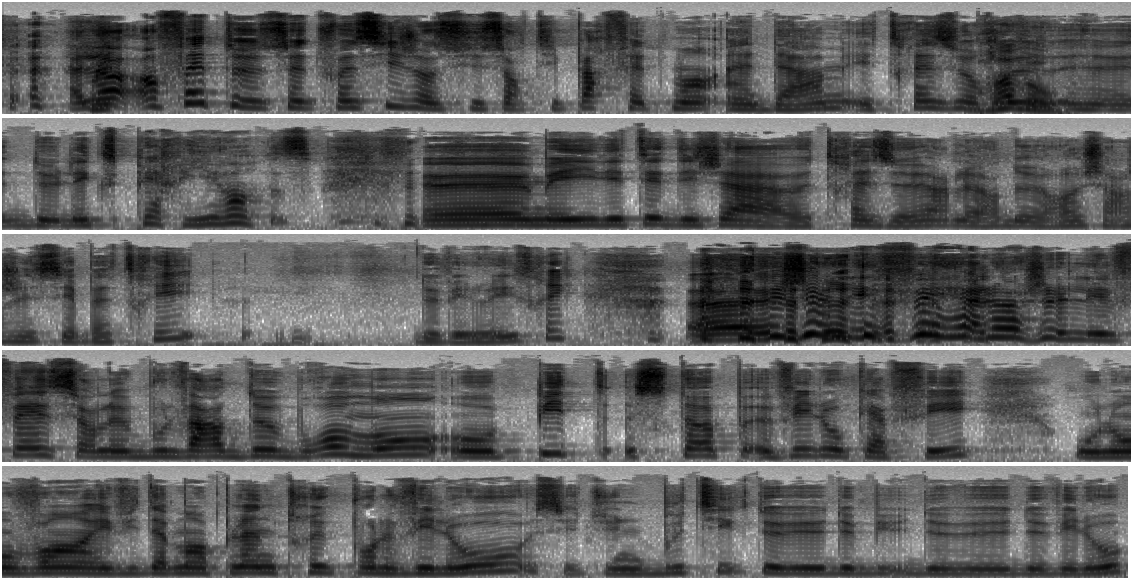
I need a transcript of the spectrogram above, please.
Alors, en fait, euh, cette fois-ci, j'en suis sortie parfaitement indemne et très heureuse euh, de l'expérience. Euh, mais il était déjà 13 heures, l'heure de recharger ses batteries de vélo électrique. Euh, je l'ai fait, alors je l'ai fait sur le boulevard de Bromont au Pit Stop Vélo Café, où l'on vend évidemment plein de trucs pour le vélo. C'est une boutique de, vélo.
